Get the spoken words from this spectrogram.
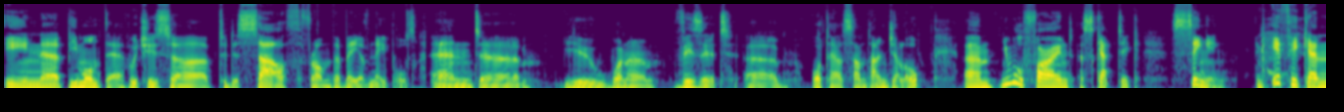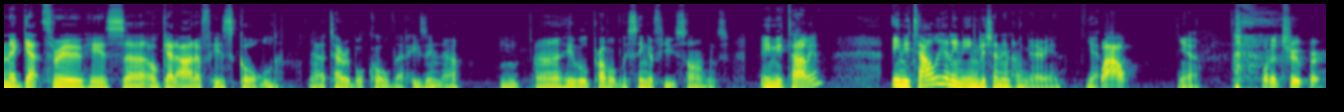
in uh, Piemonte, which is uh, to the south from the Bay of Naples, and uh, you want to visit uh, Hotel Sant'Angelo, um, you will find a skeptic singing. if he can get through his uh, or get out of his cold, uh, terrible cold that he's in now, uh, he will probably sing a few songs In Italian? in Italian, in English, and in Hungarian. Yeah, Wow, yeah. what a trooper!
